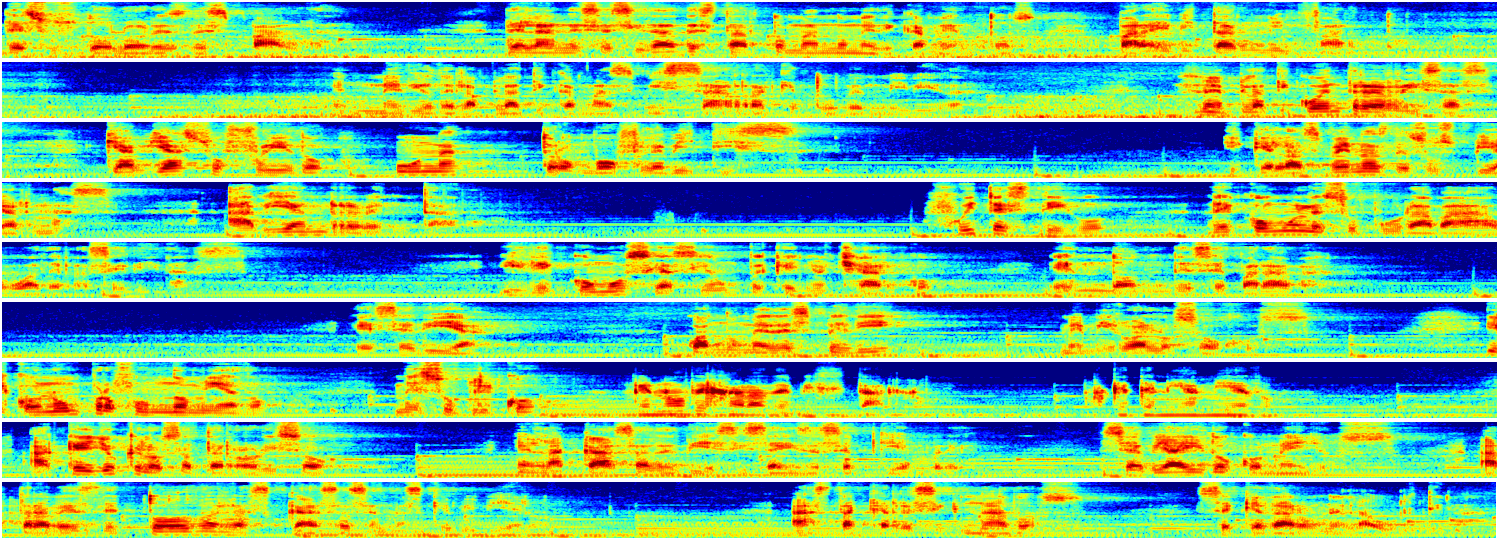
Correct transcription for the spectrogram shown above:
de sus dolores de espalda, de la necesidad de estar tomando medicamentos para evitar un infarto. En medio de la plática más bizarra que tuve en mi vida, me platicó entre risas que había sufrido una tromboflebitis y que las venas de sus piernas habían reventado. Fui testigo de cómo le supuraba agua de las heridas y de cómo se hacía un pequeño charco en donde se paraba. Ese día, cuando me despedí, me miró a los ojos y con un profundo miedo me suplicó que no dejara de visitarlo, porque tenía miedo. Aquello que los aterrorizó en la casa de 16 de septiembre se había ido con ellos a través de todas las casas en las que vivieron, hasta que resignados se quedaron en la última.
